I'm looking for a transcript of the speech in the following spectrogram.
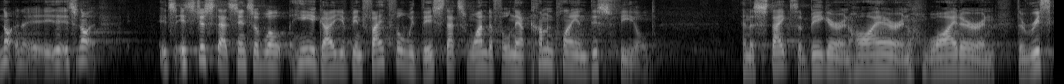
Not, it's not, it's, it's just that sense of, well, here you go, you've been faithful with this, that's wonderful, now come and play in this field. And the stakes are bigger and higher and wider, and the risk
